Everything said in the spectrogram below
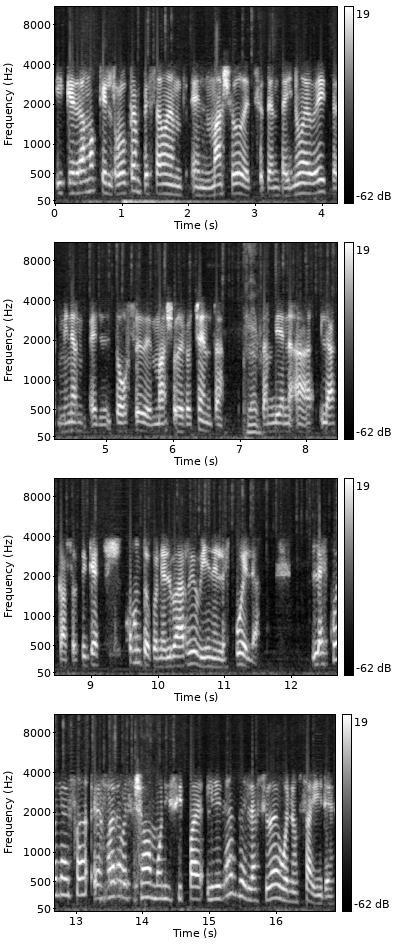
y quedamos que el Roca empezaba en, en mayo del 79 y termina el 12 de mayo del 80 Claro. también a las casas. Así que junto con el barrio viene la escuela. La escuela esa es que se llama Municipalidad de la Ciudad de Buenos Aires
